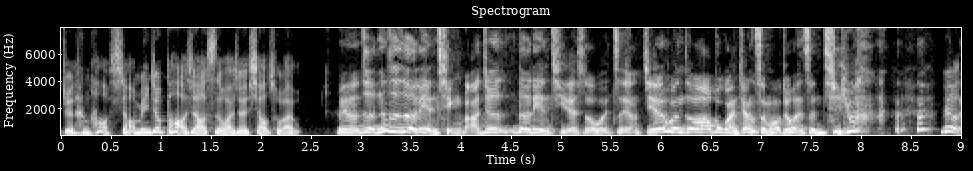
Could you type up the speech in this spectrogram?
觉得很好笑，明明就不好笑的事，我还就会笑出来。没有热，那是热恋情吧？就是热恋期的时候会这样，结了婚之后，他不管讲什么，我就很生气。没有，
